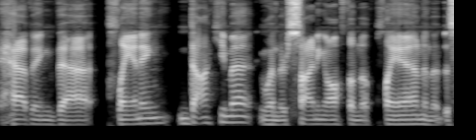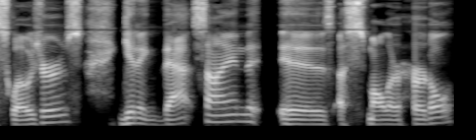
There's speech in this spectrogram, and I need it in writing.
having that planning document when they're signing off on the plan and the disclosures, getting that signed is a smaller hurdle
